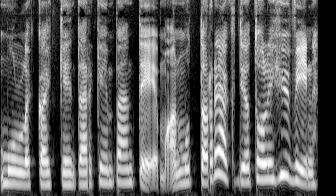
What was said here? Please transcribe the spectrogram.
mulle kaikkein tärkeimpään teemaan. Mutta reaktiot oli hyvin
